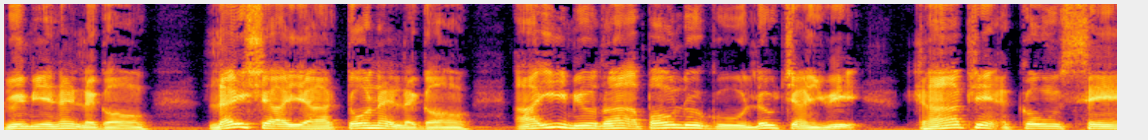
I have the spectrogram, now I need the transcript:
လွင်ပြင်၌၎င်း လိုက်ရှာရာတော၌၎င်း အာဤမျိုးသားအပေါင်းတို့ကိုလှုပ်ကြံ၍ဓာဖြင့် အကုန်စင်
